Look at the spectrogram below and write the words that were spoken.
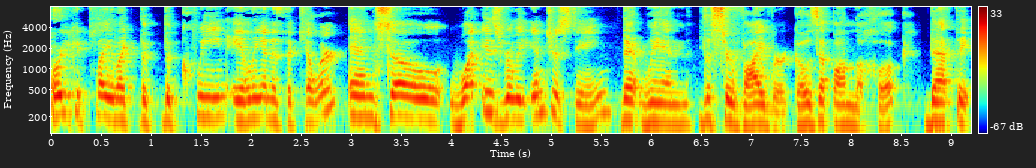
or you could play like the, the queen alien as the killer. And so what is really interesting that when the survivor goes up on the hook, that the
